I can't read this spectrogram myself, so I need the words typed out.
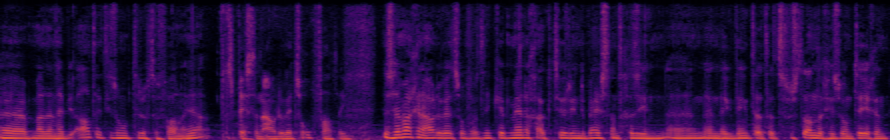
Uh, maar dan heb je altijd iets om op terug te vallen, ja. Dat is best een ouderwetse opvatting. Dat is helemaal geen ouderwetse opvatting. Ik heb menig acteur in de bijstand gezien. En, en ik denk dat het verstandig is om tegen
